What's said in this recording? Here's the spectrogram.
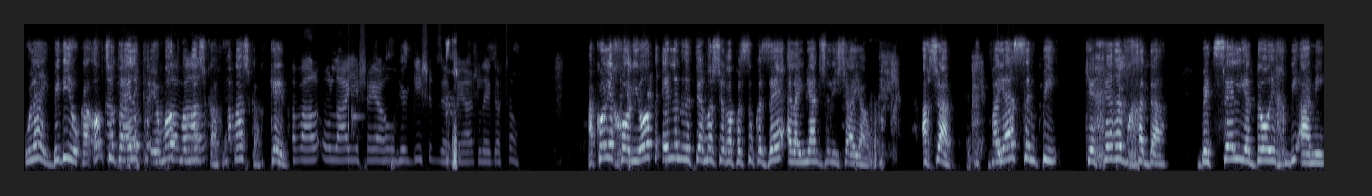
אולי, בדיוק, האופציות אבל, האלה קיימות אבל, ממש כך, ממש כך, כן. אבל אולי ישעיהו הרגיש את זה מאז לידתו. הכל יכול להיות, אין לנו יותר מאשר הפסוק הזה על העניין של ישעיהו. עכשיו, וישם פי כחרב חדה, בצל ידו החביאני,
